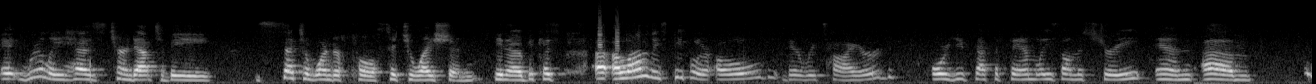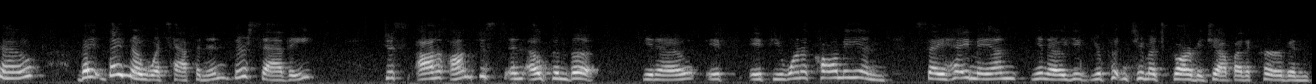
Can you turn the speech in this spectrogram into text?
it really has turned out to be such a wonderful situation, you know, because a, a lot of these people are old, they're retired, or you've got the families on the street, and um, you know, they they know what's happening, they're savvy just I, I'm just an open book. You know, if if you want to call me and say, hey man, you know, you, you're putting too much garbage out by the curb and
